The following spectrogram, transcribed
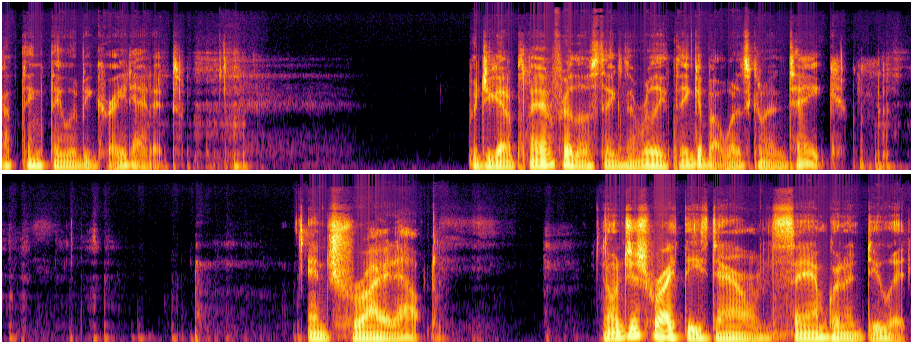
I think they would be great at it. But you got to plan for those things and really think about what it's going to take and try it out. Don't just write these down. Say, I'm going to do it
